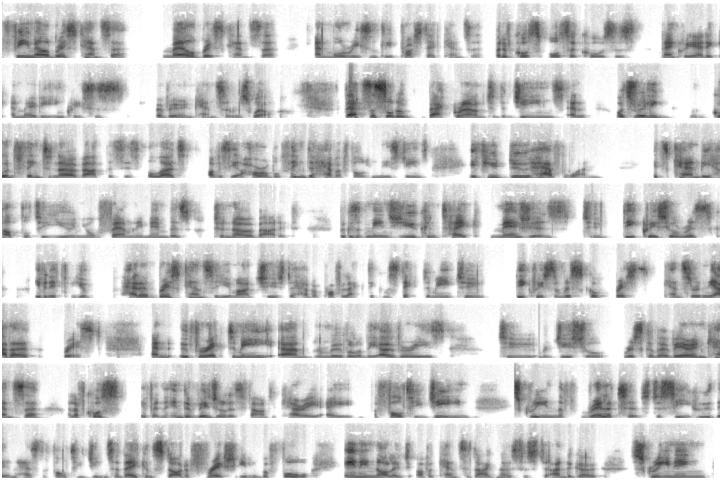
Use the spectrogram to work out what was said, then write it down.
female breast cancer, male breast cancer, and more recently prostate cancer, but of course also causes pancreatic and maybe increases ovarian cancer as well. That's the sort of background to the genes. And what's really good thing to know about this is although it's obviously a horrible thing to have a fault in these genes, if you do have one, it can be helpful to you and your family members to know about it because it means you can take measures to decrease your risk. Even if you've had a breast cancer, you might choose to have a prophylactic mastectomy to decrease the risk of breast cancer in the other breast, and oophorectomy, um, removal of the ovaries to reduce your risk of ovarian cancer. And of course, if an individual is found to carry a, a faulty gene, screen the relatives to see who then has the faulty gene so they can start afresh even before any knowledge of a cancer diagnosis to undergo screening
